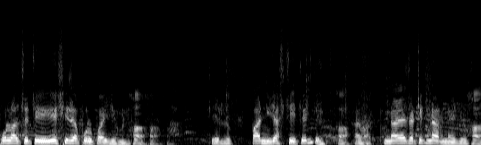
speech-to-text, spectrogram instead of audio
पुलाचं ते एसीचा पूल पाहिजे म्हणे हां हां हां. ते ल- पाणी जास्त येते ना ते. हां असं नळ्याचं टिकणार नाही ते. हां.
